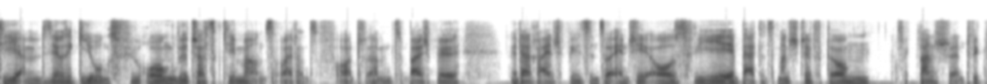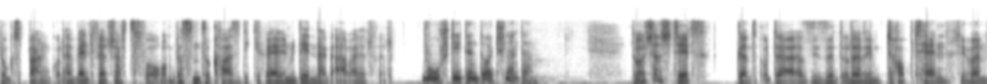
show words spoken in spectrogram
die analysieren Regierungsführung, Wirtschaftsklima und so weiter und so fort. Ähm, zum Beispiel, wer da reinspielt, sind so NGOs wie Bertelsmann Stiftung, Afrikanische Entwicklungsbank oder Weltwirtschaftsforum. Das sind so quasi die Quellen, mit denen da gearbeitet wird. Wo steht denn Deutschland da? Deutschland steht ganz gut da. Also sie sind unter den Top 10, wie man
